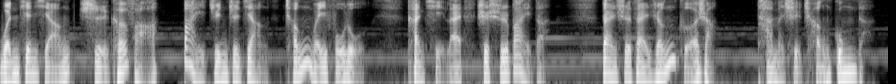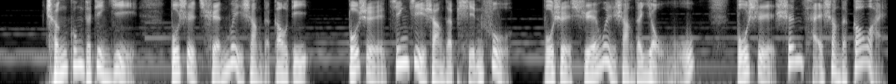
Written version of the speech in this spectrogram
文天祥史可法败军之将，成为俘虏，看起来是失败的，但是在人格上，他们是成功的。成功的定义不是权位上的高低。不是经济上的贫富，不是学问上的有无，不是身材上的高矮，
